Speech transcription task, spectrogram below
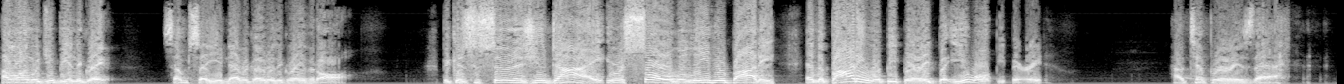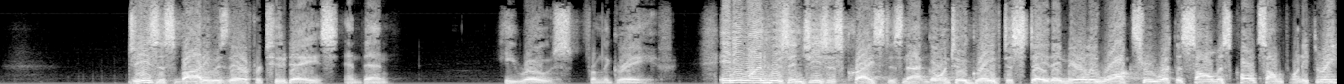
how long would you be in the grave? Some say you'd never go to the grave at all. Because as soon as you die, your soul will leave your body and the body will be buried, but you won't be buried. How temporary is that? Jesus' body was there for two days, and then he rose from the grave. Anyone who's in Jesus Christ does not go into a grave to stay. They merely walk through what the psalmist called Psalm 23,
